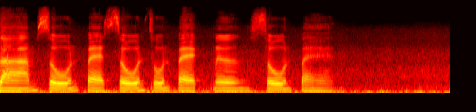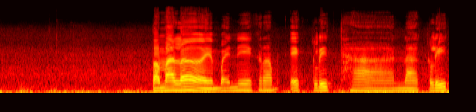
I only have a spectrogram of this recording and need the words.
สามศูนย์แปดศูนย์ศูนย์แปดหนึ่งศูนย์แปด ต่อมาเลยใบนี้ครับเอ็กลิทานากลิต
